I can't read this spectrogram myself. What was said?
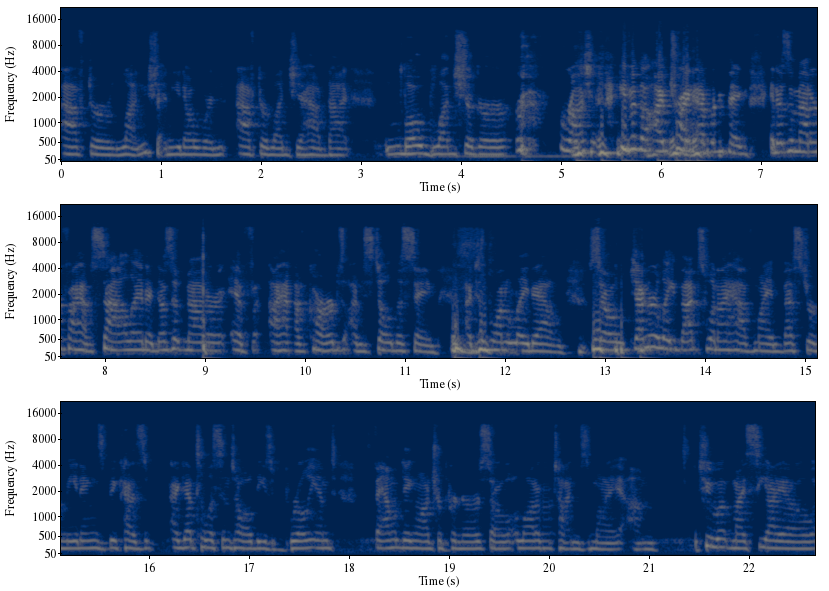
after lunch and you know when after lunch you have that low blood sugar rush even though i've tried everything it doesn't matter if i have salad it doesn't matter if i have carbs i'm still the same i just want to lay down so generally that's when i have my investor meetings because i get to listen to all these brilliant founding entrepreneurs. So a lot of times my um, two of my CIO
